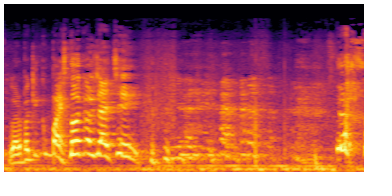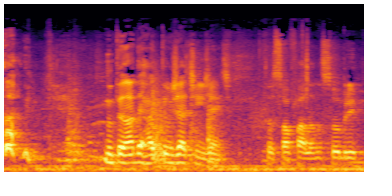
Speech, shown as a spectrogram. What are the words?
Agora, para que, que o pastor quer um jatinho? não tem nada errado ter um jatinho, gente. Estou só falando sobre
